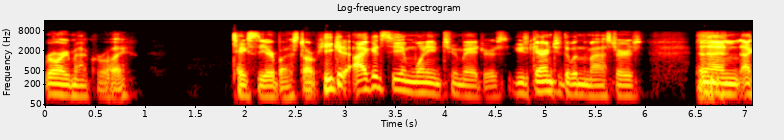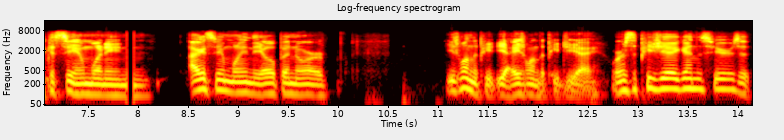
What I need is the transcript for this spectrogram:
Rory McIlroy takes the year by storm. He could. I could see him winning two majors. He's guaranteed to win the Masters, and hmm. then I could see him winning. I could see him winning the Open, or he's won the P. Yeah, he's won the PGA. Where's the PGA again this year? Is it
